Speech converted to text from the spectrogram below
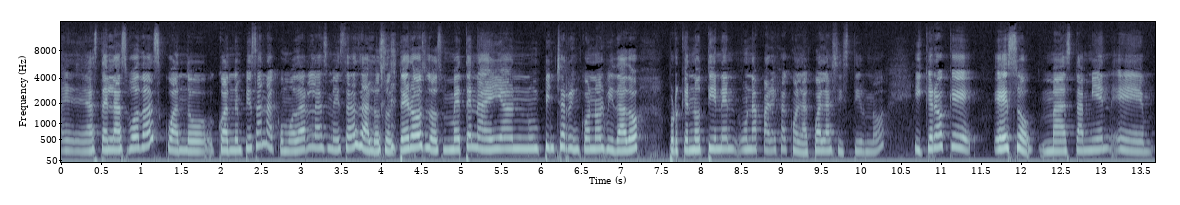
Eh, hasta en las bodas, cuando, cuando empiezan a acomodar las mesas, a los solteros los meten ahí en un pinche rincón olvidado porque no tienen una pareja con la cual asistir, ¿no? Y creo que eso, más también eh,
